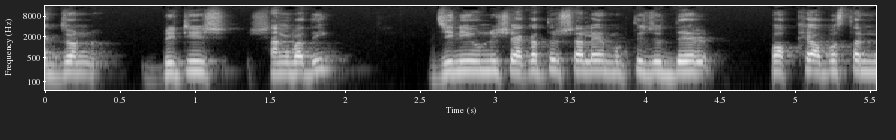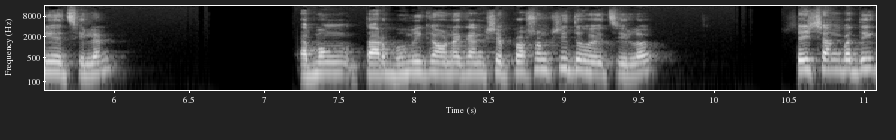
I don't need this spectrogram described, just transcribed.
একজন ব্রিটিশ সাংবাদিক, যিনি উনিশশো একাত্তর সালে মুক্তিযুদ্ধের পক্ষে অবস্থান নিয়েছিলেন এবং তার ভূমিকা অনেকাংশে প্রশংসিত হয়েছিল। সেই সাংবাদিক,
